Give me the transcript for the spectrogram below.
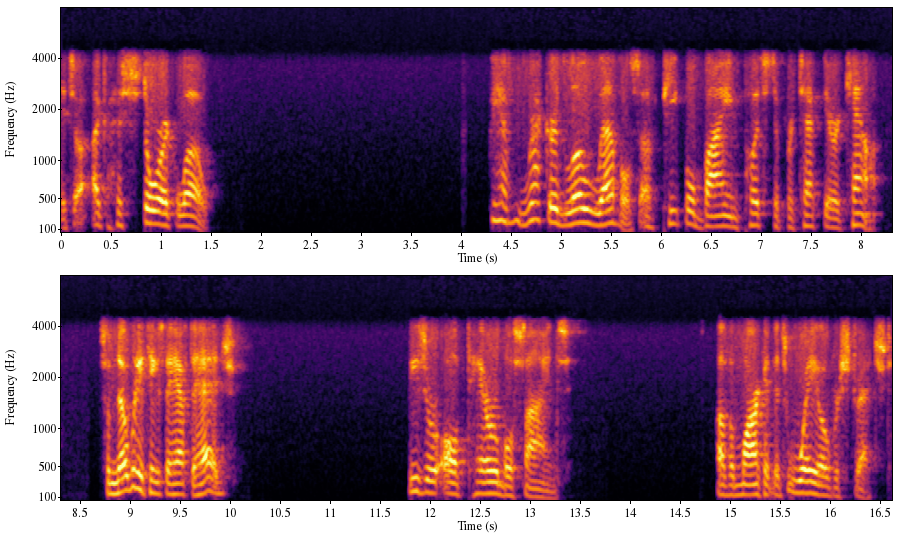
It's a, like a historic low. We have record low levels of people buying puts to protect their account. So nobody thinks they have to hedge. These are all terrible signs of a market that's way overstretched.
